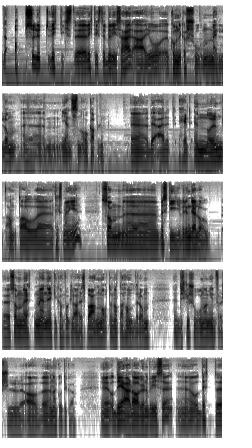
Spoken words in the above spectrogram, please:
det absolutt viktigste, viktigste, beviset her er jo kommunikasjonen mellom eh, Jensen og Cappelen. Eh, det er et helt enormt antall eh, tekstmeldinger som beskriver en dialog som retten mener ikke kan forklares på annen måte enn at det handler om diskusjon om innførsel av narkotika. Eh, og Det er det avgjørende beviset. Eh, og dette,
